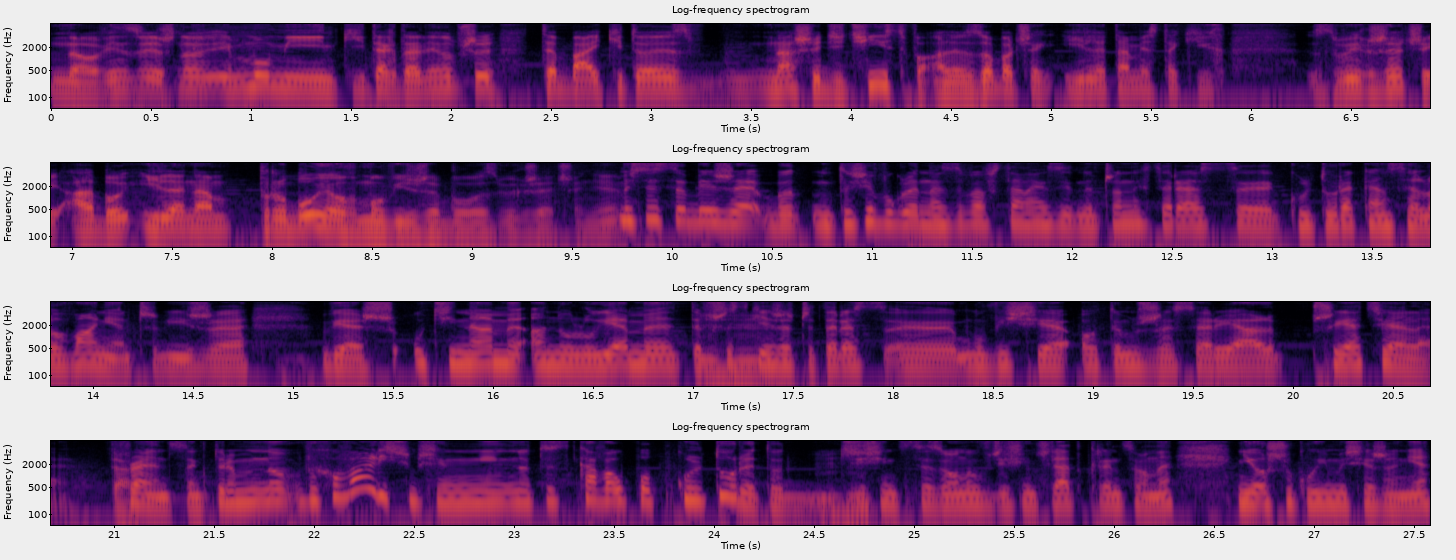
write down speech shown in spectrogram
No, więc wiesz, no i muminki i tak dalej, no przy, te bajki to jest nasze dzieciństwo, ale zobacz ile tam jest takich złych rzeczy, albo ile nam próbują wmówić, że było złych rzeczy, nie? Myślę sobie, że, bo to się w ogóle nazywa w Stanach Zjednoczonych teraz e, kultura kancelowania, czyli że wiesz, ucinamy, anulujemy Mhm. te wszystkie rzeczy. Teraz e, mówi się o tym, że serial Przyjaciele, Tak. Friends, na którym no, wychowaliśmy się, nie, no to jest kawał popkultury, to Mhm. 10 sezonów, 10 lat kręcone, nie oszukujmy się, że nie,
